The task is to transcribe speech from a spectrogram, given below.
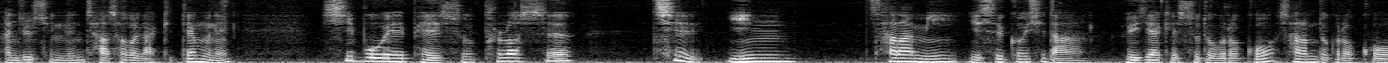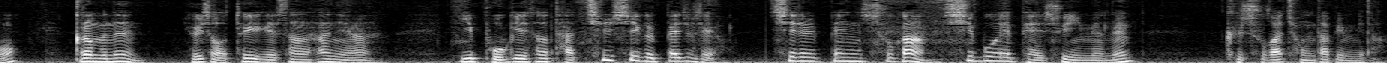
앉을 수 있는 좌석을 놨기 때문에 15의 배수 플러스 7인 사람이 있을 것이다. 의자 개수도 그렇고 사람도 그렇고 그러면은 여기서 어떻게 계산하냐 이 보기에서 다 7씩을 빼주세요. 7을 뺀 수가 15의 배수이면은 그 수가 정답입니다.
